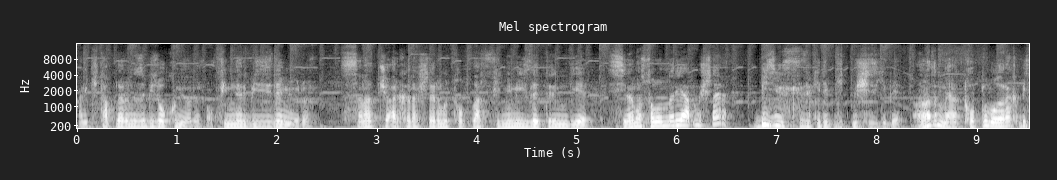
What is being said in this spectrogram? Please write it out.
Hani kitaplarınızı biz okumuyoruz. O filmleri biz izlemiyoruz. Sanatçı arkadaşlarımı toplar filmimi izletirim diye sinema salonları yapmışlar. Biz yüzsüzlük edip gitmişiz gibi. Anladın mı? Yani toplum olarak biz,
